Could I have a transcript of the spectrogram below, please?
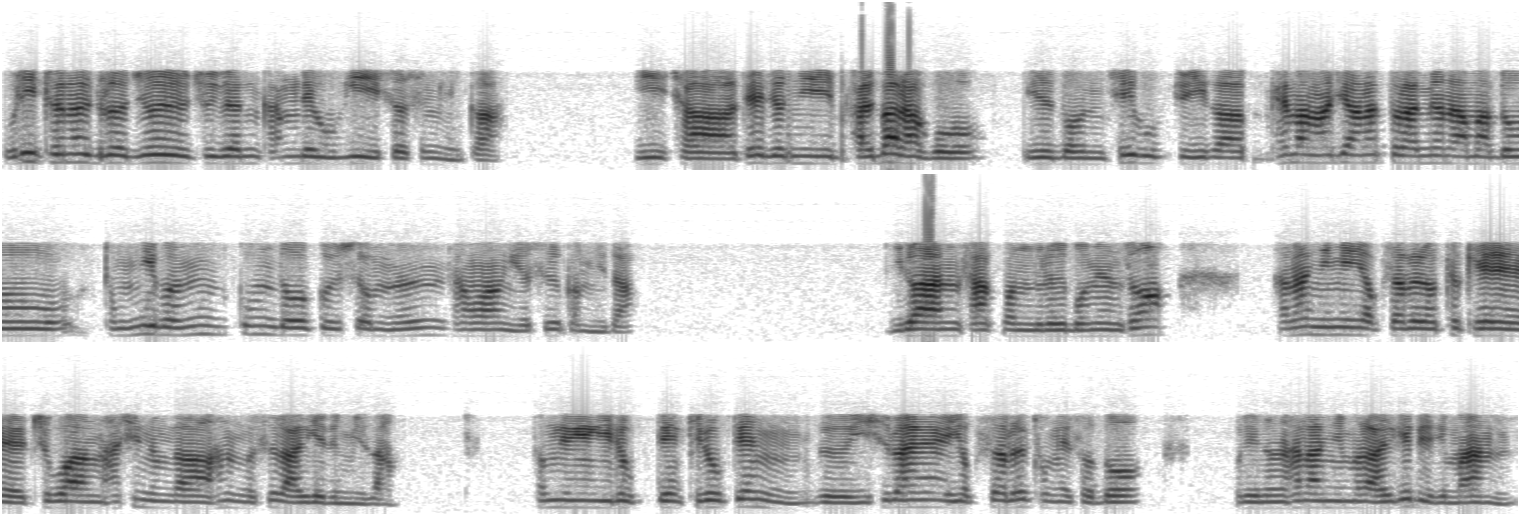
우리 편을 들어줄 주변 강대국이 있었습니까? 2차 대전이 발발하고 일본 제국주의가 패망하지 않았더라면 아마도 독립은 꿈도 꿀 수 없는 상황이었을 겁니다. 이러한 사건들을 보면서 하나님이 역사를 어떻게 주관하시는가 하는 것을 알게 됩니다. 성경에 기록된, 기록된 그 이스라엘의 역사를 통해서도 우리는 하나님을 알게 되지만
